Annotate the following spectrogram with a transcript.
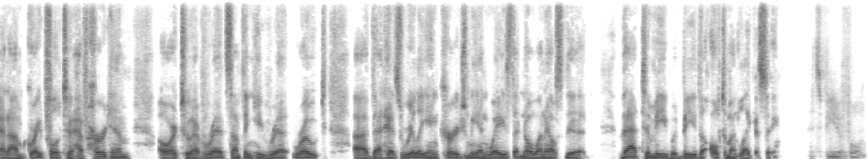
And I'm grateful to have heard him or to have read something he re- wrote uh, that has really encouraged me in ways that no one else did. That to me would be the ultimate legacy. That's beautiful.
